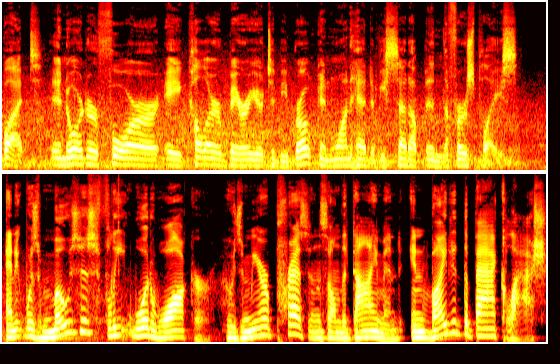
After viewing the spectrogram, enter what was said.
But in order for a color barrier to be broken, one had to be set up in the first place. And it was Moses Fleetwood Walker whose mere presence on the diamond invited the backlash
